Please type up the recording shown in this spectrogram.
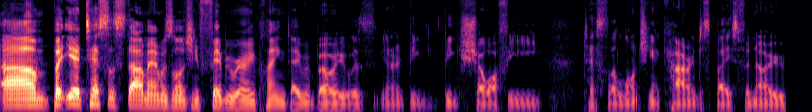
um, but yeah, Tesla's Starman was launched in February, playing David Bowie. It was you know big big show offy. Tesla launching a car into space for no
